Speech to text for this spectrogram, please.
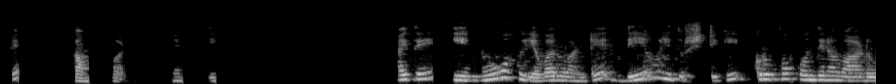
అంటే కంఫర్ట్ నెమ్మది అయితే ఈ నోవకు ఎవరు అంటే దేవుని దృష్టికి కృప పొందినవాడు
